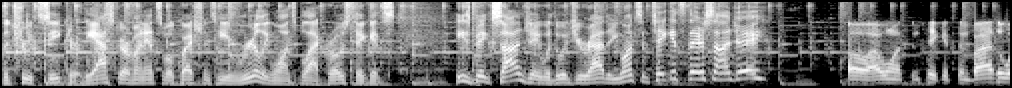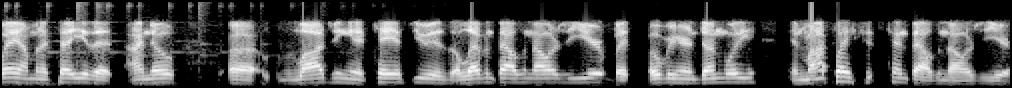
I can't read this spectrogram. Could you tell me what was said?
The truth seeker, the asker of unanswerable questions. He really wants Black Crowes tickets. He's Big Sanjay with Would You Rather. You want some tickets there, Sanjay? Oh, I want some tickets. And by the way, I'm going to tell you that I know uh, lodging at KSU is eleven thousand dollars a year, but over here in Dunwoody, in my place, it's ten thousand dollars a year.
